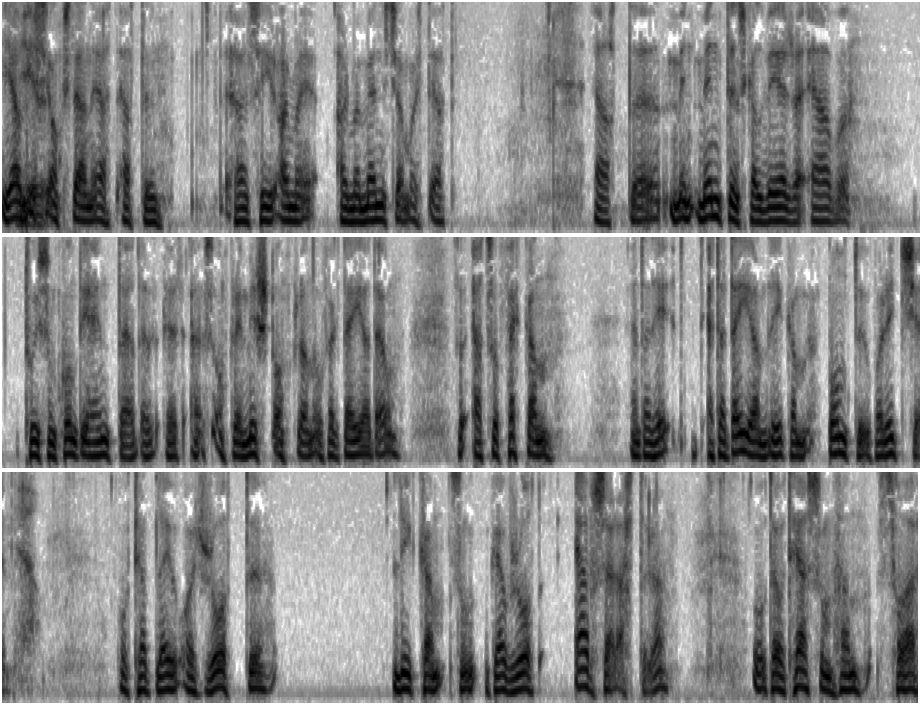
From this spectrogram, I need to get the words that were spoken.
jeg har vist i omstående at, at han sier arma, arma mennesker mot at at uh, mynten skal være av tog som kunde hente at omkring mist omkring og fikk deia dem. Så at så fikk han at at deia han lika bonte på ritsen. Ja. Og det blei et råte lika som gav råt av seg atter. Og det var det som han sa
